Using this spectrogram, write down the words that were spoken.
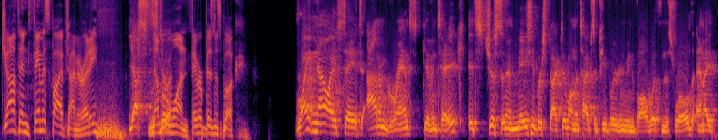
Jonathan, famous five time. You ready? Yes. Number one, favorite business book. Right now, I'd say it's Adam Grant's Give and Take. It's just an amazing perspective on the types of people you're going to be involved with in this world. And I,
